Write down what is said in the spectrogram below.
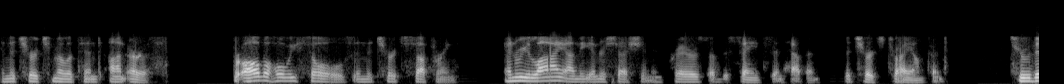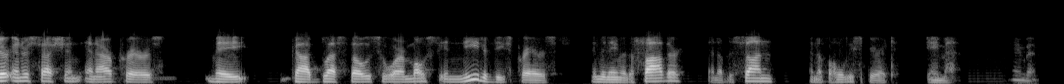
in the church militant on earth, for all the holy souls in the church suffering, and rely on the intercession and prayers of the saints in heaven, the church triumphant. Through their intercession and our prayers, may God bless those who are most in need of these prayers. In the name of the Father, and of the Son, and of the Holy Spirit. Amen. Amen.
